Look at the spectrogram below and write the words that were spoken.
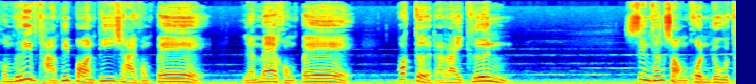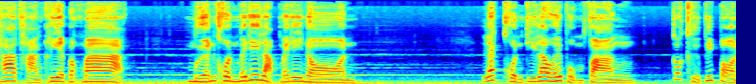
ผมรีบถามพี่ปอนพี่ชายของเป้ และแม่ของเป้ว่าเกิดอะไรขึ้น ซึ่งทั้งสองคนดูท่าทางเครียดมากๆ เหมือนคนไม่ได้หลับไม่ได้นอน และคนที่เล่าให้ผมฟังก็คือพี่ปอน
